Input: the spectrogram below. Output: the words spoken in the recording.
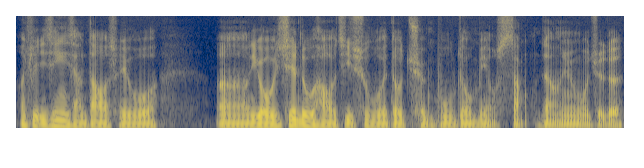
我觉得已经影响到了，所以我呃有一些录好集数我都全部都没有上，这样，因为我觉得。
